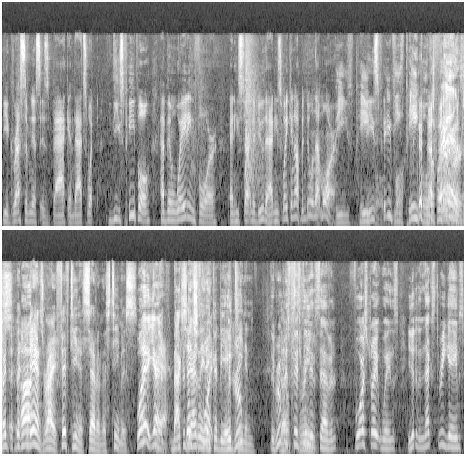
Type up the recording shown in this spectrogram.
The aggressiveness is back, and that's what these people have been waiting for. And he's starting to do that, and he's waking up and doing that more. These people. These people. These people. the fans. But, but Uh, Dan's right. 15 and 7. This team is. Well, hey, yeah, Yeah. back to Dan's point. Essentially, they could be The 18 group, and The group no, is 15 three. and 7, four straight wins. You look at the next three games,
